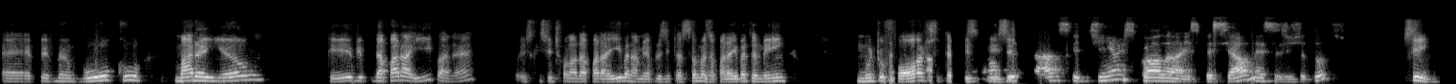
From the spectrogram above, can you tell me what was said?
é, Pernambuco, Maranhão, teve, da Paraíba, né? Eu esqueci de falar da Paraíba na minha apresentação, mas a Paraíba também muito forte. São estados que tinham escola especial nesses institutos? Sim,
